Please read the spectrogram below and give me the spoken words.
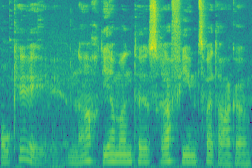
Okay, nach Diamantes, Rafim, zwei Tage.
